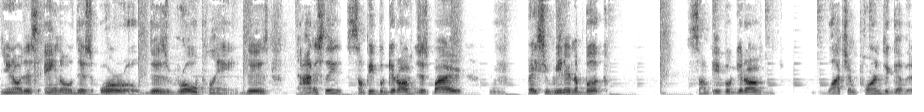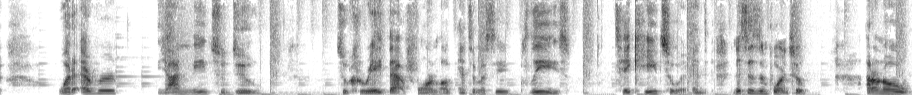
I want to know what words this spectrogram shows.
you know, there's anal, there's oral, there's role playing. There's honestly, some people get off just by basically reading a book. Some people get off watching porn together. Whatever y'all need to do to create that form of intimacy, please take heed to it. And this is important too. I don't know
